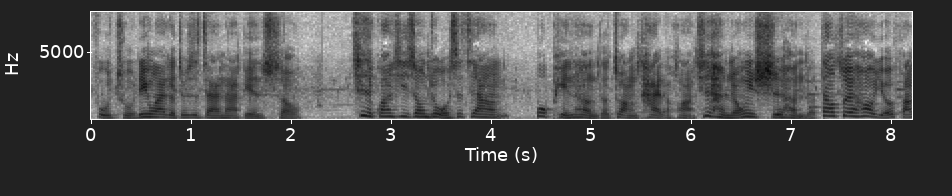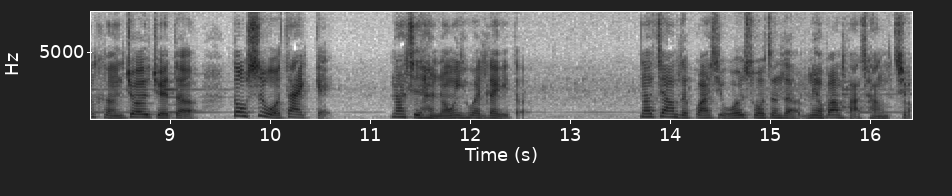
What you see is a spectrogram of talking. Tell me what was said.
付出，另外一个就是在那边收。其实关系中，如果是这样不平衡的状态的话，其实很容易失衡的。到最后，有一方可能就会觉得都是我在给，那其实很容易会累的。那这样的关系，我会说真的没有办法长久。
